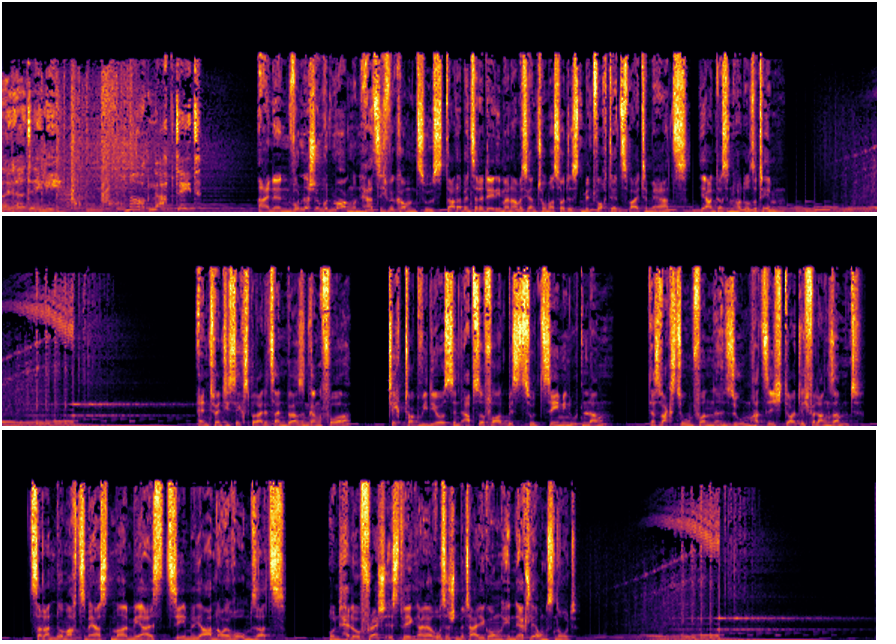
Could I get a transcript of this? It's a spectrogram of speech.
Insider Daily. Morgen Update. Einen wunderschönen guten Morgen und herzlich willkommen zu Startup Insider Daily. Mein Name ist Jan Thomas. Heute ist Mittwoch, der 2. März. Ja, und das sind heute unsere Themen. N26 bereitet seinen Börsengang vor. TikTok-Videos sind ab sofort bis zu 10 Minuten lang. Das Wachstum von Zoom hat sich deutlich verlangsamt. Zalando macht zum ersten Mal mehr als 10 Milliarden Euro Umsatz. Und HelloFresh ist wegen einer russischen Beteiligung in Erklärungsnot.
